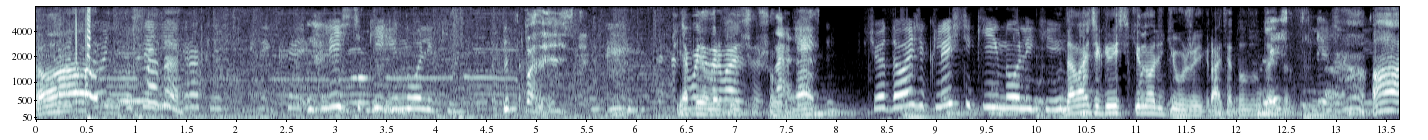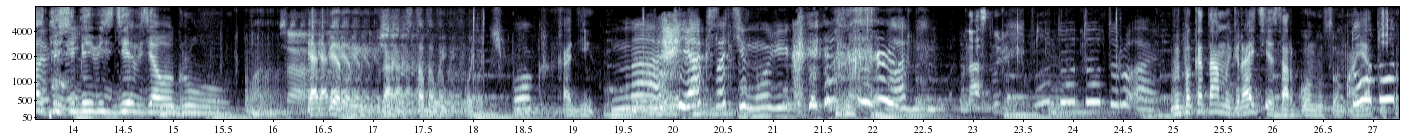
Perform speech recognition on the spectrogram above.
А, Давайте последняя игра кле- кле- кле- клестики и нолики. Подожди. Я Почему не взрываешься? Че, давайте клестики и нолики. Давайте крестики нолики уже играть, а то тут это. А, ты себе везде взял игру. Ладно. Я первый играю с тобой. Чпок. Ходи. На, я, кстати, нубик. Ладно. У нас ну. А. Вы пока там играйте с Арконусом, а я тут.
